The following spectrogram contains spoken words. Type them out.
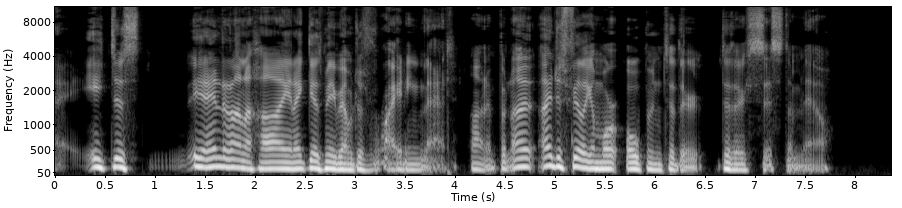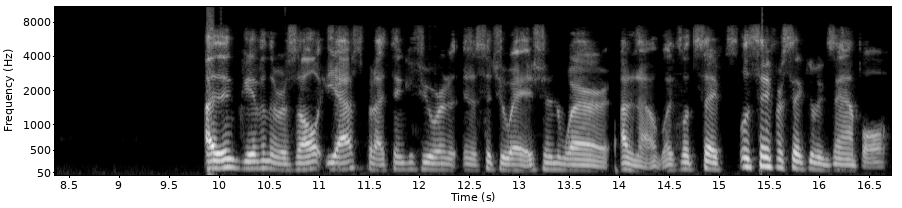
uh, it just, it ended on a high and I guess maybe I'm just riding that on it. But I, I just feel like I'm more open to their, to their system now. I think given the result, yes, but I think if you were in a, in a situation where I don't know, like let's say let's say for sake of example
